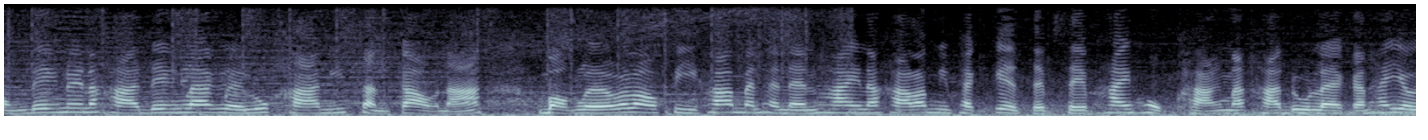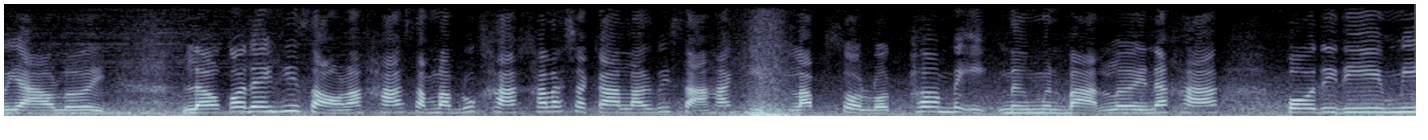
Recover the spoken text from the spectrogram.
2 เด้งด้วยนะคะ เด้งแรกเลยลูกค้านิสสันเก่านะ บอกเลยว่าเราฟรีค่าแมนเทนแนนให้นะคะ เรามีแพ็กเกจเซฟเซฟให้ 6 ครั้งนะคะ ดูแลกันให้ยาวๆเลย แล้วก็เด้งที่ 2 นะคะสำหรับลูกค้าข้าราชการรัฐวิสาหกิจ รับส่วนลดเพิ่มไปอีก 10,000 บาทเลยนะคะ โปรดีๆ มี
